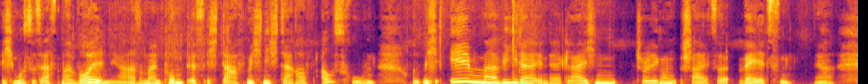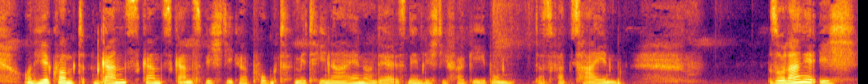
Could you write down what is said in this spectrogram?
ich muss es erstmal wollen. Ja? Also mein Punkt ist, ich darf mich nicht darauf ausruhen und mich immer wieder in der gleichen, Entschuldigung, Scheiße wälzen. Ja? Und hier kommt ein ganz, ganz, ganz wichtiger Punkt mit hinein und der ist nämlich die Vergebung, das Verzeihen. Solange ich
